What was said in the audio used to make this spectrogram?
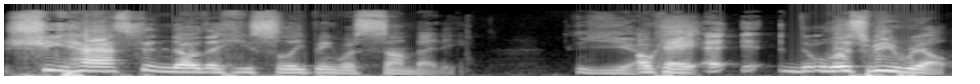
she has to know that he's sleeping with somebody. Yeah. Okay, eh, eh, let's be real.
